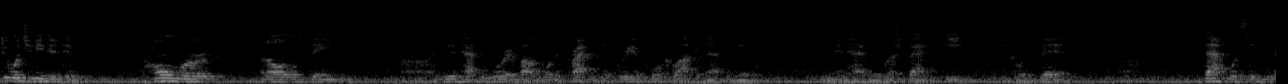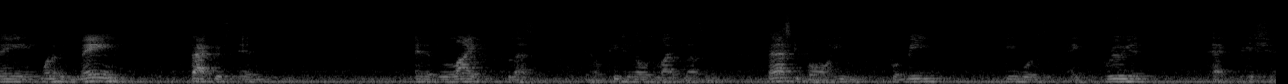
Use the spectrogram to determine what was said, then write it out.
do what you need to do. Your homework and all those things. Uh, you didn't have to worry about going to practice at 3 or 4 o'clock in the afternoon and then having to rush back, eat, and go to bed. Um, that was his main, one of his main factors in, in his life lesson teaching those life lessons. Basketball, he was, for me, he was a brilliant tactician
